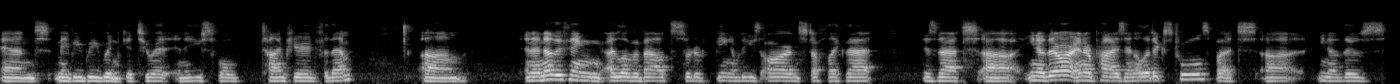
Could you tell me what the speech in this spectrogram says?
and maybe we wouldn't get to it in a useful time period for them. Um, and another thing I love about sort of being able to use R and stuff like that is that, uh, you know, there are enterprise analytics tools, but, uh, you know, those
